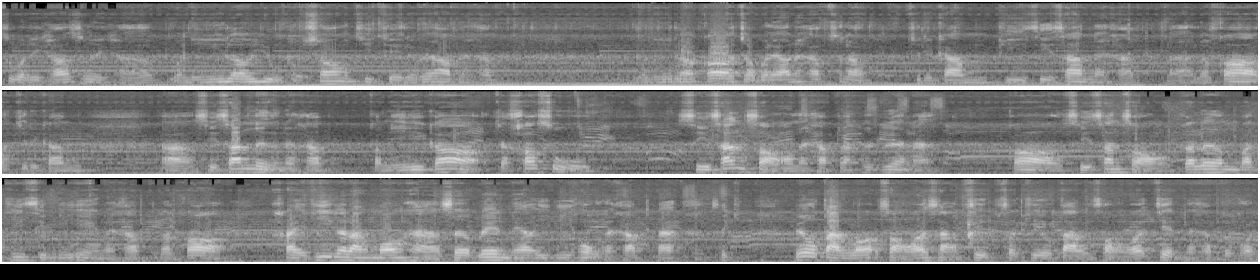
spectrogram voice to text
สวัสดีครับ สวัสดีครับ วันนี้เราอยู่กับช่อง TJ Level Up นะครับ วันนี้เราก็จบไปแล้วนะครับสำหรับกิจกรรม P Season นะครับนะแล้วก็กิจกรรมซีซั่นหนึ่งนะครับ ตอนนี้ก็จะเข้าสู่ซีซั่น2นะครับนะเพื่อนๆนะ ก็ซีซั่น2 ก็เริ่มวันที่ 10 นี้เองนะครับ แล้วก็ใครที่กำลังมองหาเซิร์ฟเล่นแนว EP 6 นะครับนะสกิเวลตัน230 สกิลตัน 207 นะครับทุกคน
